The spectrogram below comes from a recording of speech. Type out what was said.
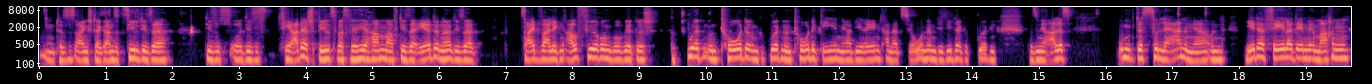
und das ist eigentlich der ganze Ziel dieser, dieses, äh, dieses Theaterspiels, was wir hier haben auf dieser Erde, ne, dieser zeitweiligen Aufführung, wo wir durch Geburten und Tode und Geburten und Tode gehen, ja, die Reinkarnationen, die Wiedergeburten, das sind ja alles, um das zu lernen, ja. Und jeder Fehler, den wir machen,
